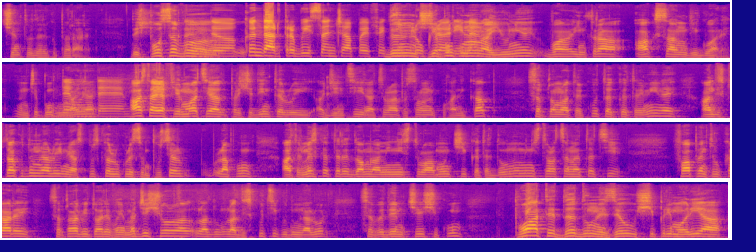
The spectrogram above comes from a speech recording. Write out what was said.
centru de recuperare. Deci pot să vă... Când, când ar trebui să înceapă efectiv de lucrările? Începând cu luna iunie va intra AXA în vigoare. Începând cu de luna unde... Asta e afirmația președintelui Agenției Naționale a Persoanelor cu Handicap, săptămâna trecută către mine, am discutat cu dumnealui, mi-a spus că lucrurile sunt puse la punct, a trimis către doamna ministru a muncii, către domnul ministru al sănătății, fapt pentru care săptămâna viitoare voi merge și eu la, la, la discuții cu dumnealor să vedem ce și cum. Poate dă Dumnezeu și primăria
